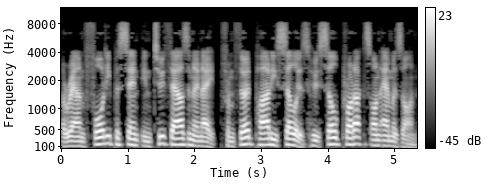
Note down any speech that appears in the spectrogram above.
around 40% in 2008 from third-party sellers who sell products on Amazon.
